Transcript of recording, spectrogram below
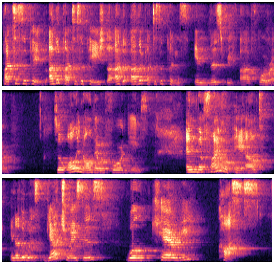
participate other participation other other participants in this uh, forum? So all in all, there were four games, and the final payout, in other words, their choices will carry costs.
